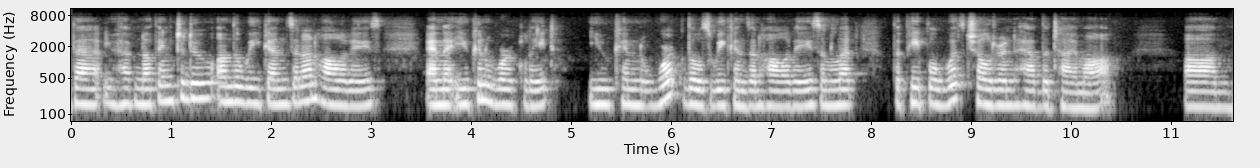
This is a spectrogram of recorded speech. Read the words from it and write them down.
that you have nothing to do on the weekends and on holidays and that you can work late. You can work those weekends and holidays and let the people with children have the time off. Um,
